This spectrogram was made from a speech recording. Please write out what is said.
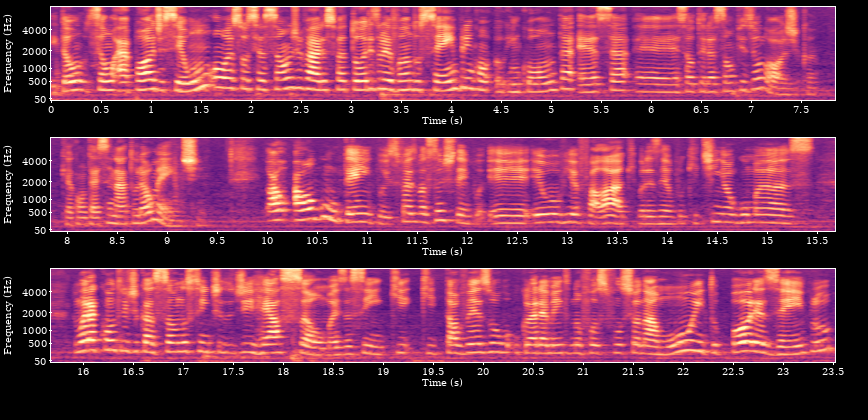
Então, são, pode ser um ou associação de vários fatores, levando sempre em, em conta essa, é, essa alteração fisiológica, que acontece naturalmente. Há, há, algum tempo, isso faz bastante tempo, é, eu ouvia falar que, por exemplo, que tinha algumas... Não era contraindicação no sentido de reação, mas assim, que, que talvez o, o clareamento não fosse funcionar muito, por exemplo,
